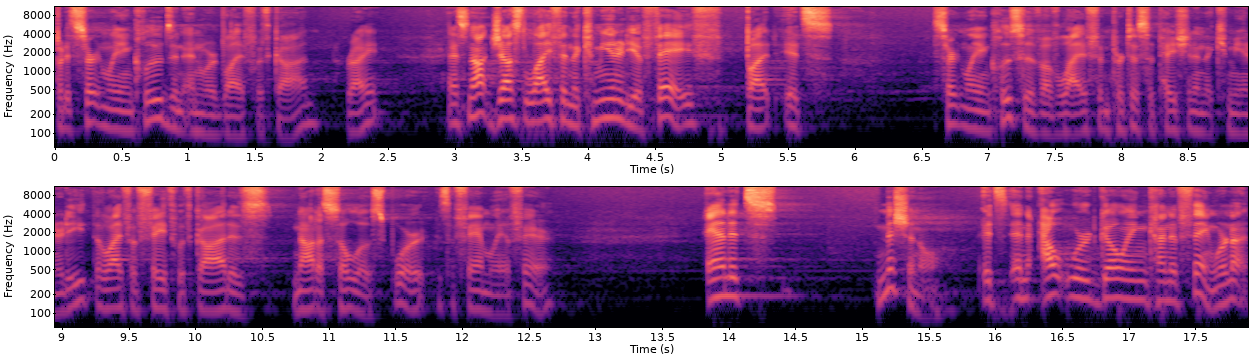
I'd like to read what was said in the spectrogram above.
but it certainly includes an inward life with God, right? And it's not just life in the community of faith, but it's certainly inclusive of life and participation in the community. The life of faith with God is not a solo sport, it's a family affair. And it's missional. It's an outward going kind of thing. We're not,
